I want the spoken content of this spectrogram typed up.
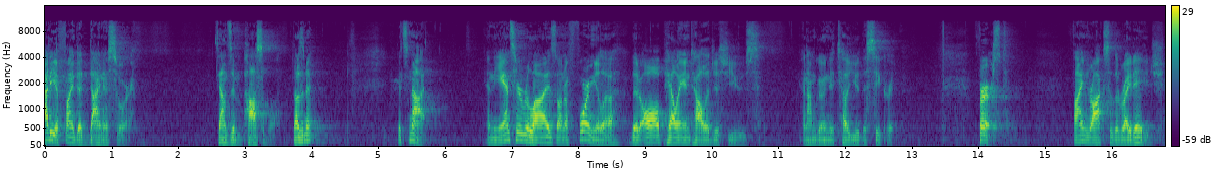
How do you find a dinosaur? Sounds impossible, doesn't it? It's not. And the answer relies on a formula that all paleontologists use. And I'm going to tell you the secret. First, find rocks of the right age.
